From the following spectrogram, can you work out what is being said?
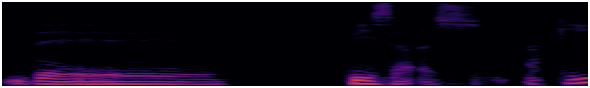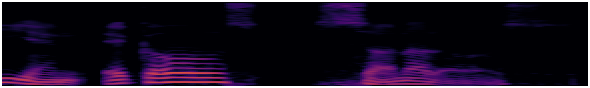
de Visage, aquí en Ecos Sonoros.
